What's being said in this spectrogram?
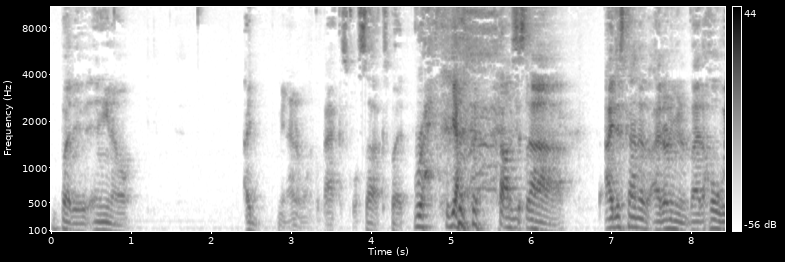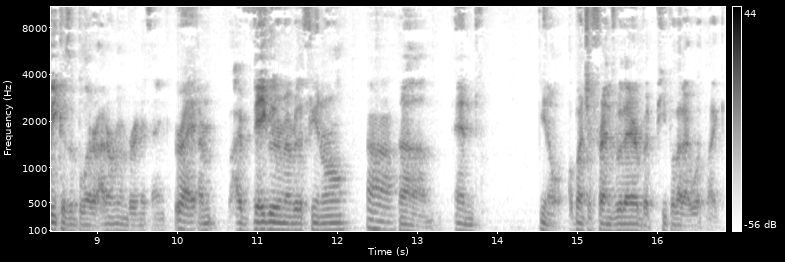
but it, and you know, I, I mean, I don't want to back. School sucks, but Right. Yeah. Obviously. uh, I just kind of I don't even that whole week is a blur. I don't remember anything. right. I'm, I vaguely remember the funeral, Uh, um, and you know, a bunch of friends were there, but people that I would like,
